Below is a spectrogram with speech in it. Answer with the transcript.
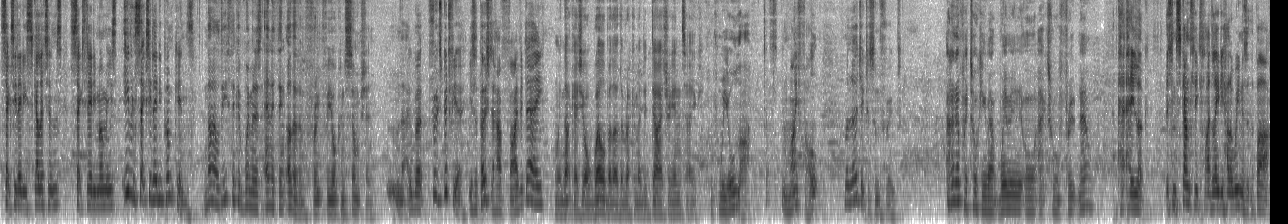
sexy lady skeletons, sexy lady mummies, even sexy lady pumpkins. Nyle, do you think of women as anything other than fruit for your consumption? Hmm, no, but fruit's good for you. You're supposed to have five a day. Well, in that case, you're well below the recommended dietary intake. We all are. That's my fault. I'm allergic to some fruit. I don't know if we're talking about women or actual fruit now. Hey, look. There's some scantily clad lady Halloweeners at the bar.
